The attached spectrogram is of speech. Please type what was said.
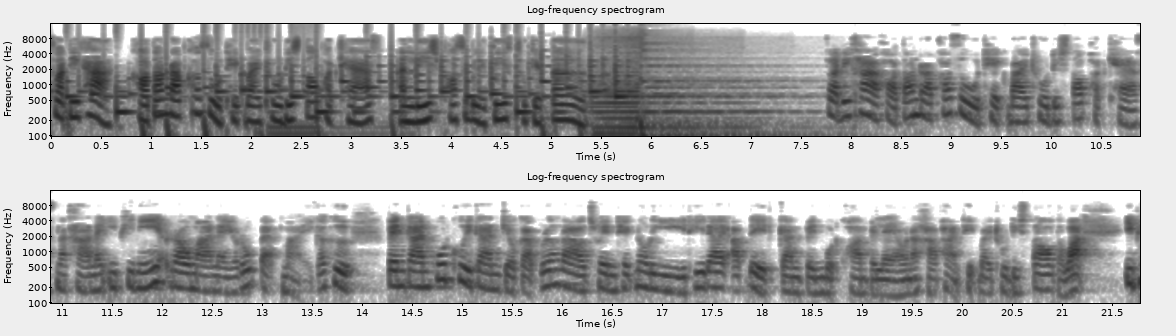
สวัสดีค่ะ ขอต้อนรับเข้าสู่ Tech by True Digital Podcast Unleash Possibilities Together สวัสดีค่ะ ขอต้อนรับเข้าสู่ Tech by True Digital Podcast นะคะ ใน EP นี้เรามาในรูปแบบใหม่ก็คือ เป็นการพูดคุยกันเกี่ยวกับเรื่องราวเทรนด์เทคโนโลยีที่ได้อัปเดตกันเป็นบทความไปแล้วนะคะ ผ่าน Tech by True Digital แต่ว่า EP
